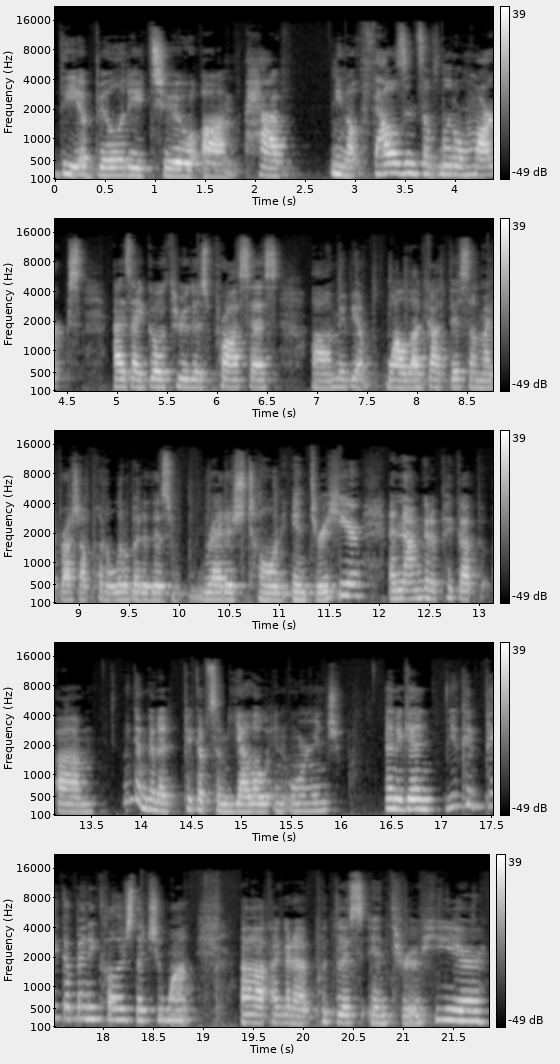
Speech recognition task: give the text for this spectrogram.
the ability to um, have, you know, thousands of little marks as I go through this process. Uh, maybe I'll, while I've got this on my brush, I'll put a little bit of this reddish tone in through here. And now I'm going to pick up, um, I think I'm going to pick up some yellow and orange. And again, you can pick up any colors that you want. Uh, I'm going to put this in through here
